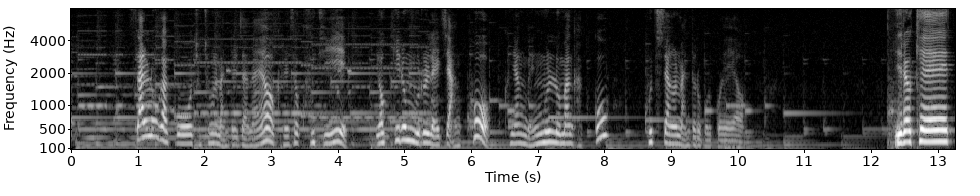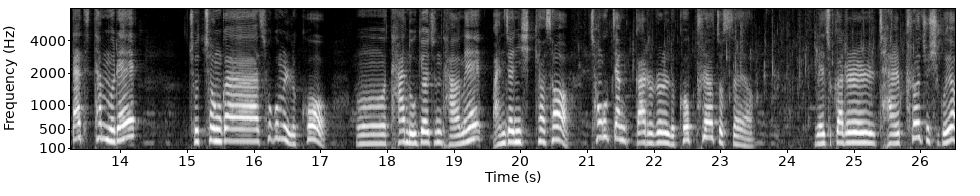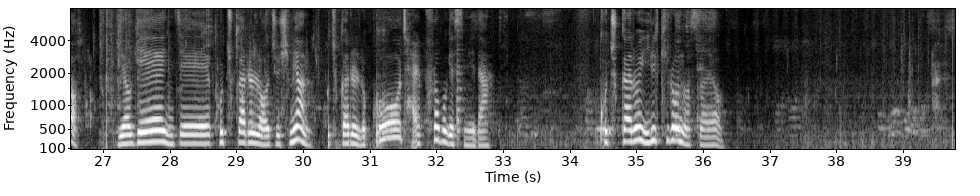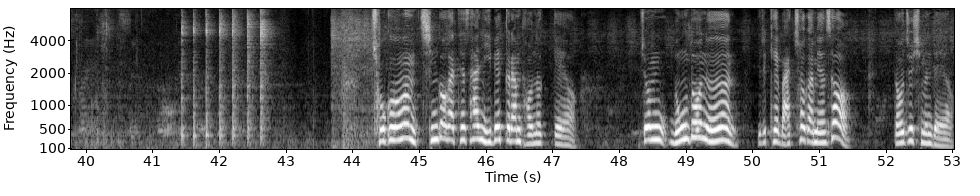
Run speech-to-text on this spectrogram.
쌀로 갖고 조청을 만들잖아요. 그래서 굳이 엿기름 물을 내지 않고 그냥 맹물로만 갖고 고추장을 만들어 볼 거예요. 이렇게 따뜻한 물에 조청과 소금을 넣고 어, 다 녹여준 다음에 완전히 식혀서 청국장 가루를 넣고 풀어줬어요. 메주가루를 잘 풀어주시고요. 여기에 이제 고춧가루를 넣어주시면 고춧가루를 넣고 잘 풀어보겠습니다. 고춧가루 1kg 넣었어요. 조금 진 것 같아서 한 200g 더 넣을게요. 좀 농도는 이렇게 맞춰가면서 넣어주시면 돼요.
